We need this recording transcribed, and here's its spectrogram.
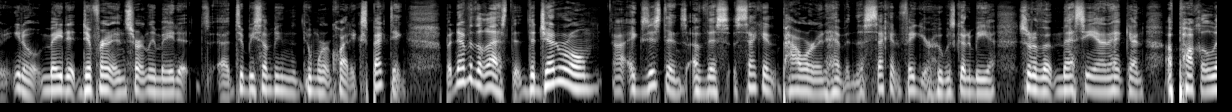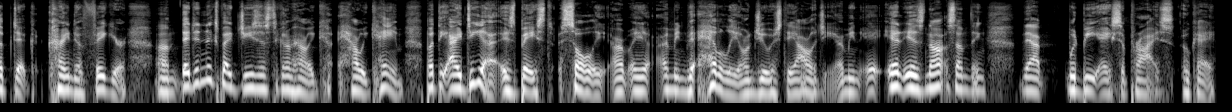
you know made it different and certainly made it uh, to be something that they weren't quite expecting. But nevertheless, the, the general uh, existence of this second power in heaven, the second figure who was going to be a, sort of a messianic and apocalyptic kind of figure, um, they didn't expect Jesus to come how he how he came. But the idea is based solely, I mean, I mean heavily on Jewish theology. I mean, it, it is not something that would be a surprise. Okay.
